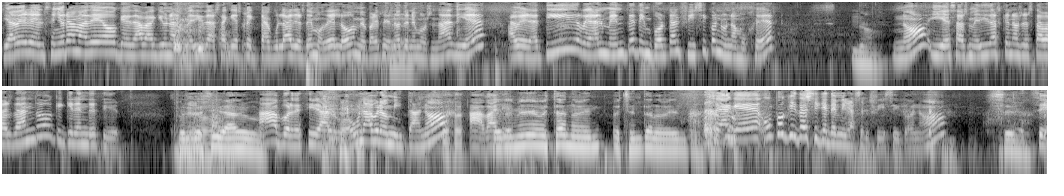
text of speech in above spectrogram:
Y a ver, el señor Amadeo, que daba aquí unas medidas aquí espectaculares de modelo, me parece que no tenemos nadie. A ver, ¿a ti realmente te importa el físico en una mujer? No. ¿No? ¿Y esas medidas que nos estabas dando, qué quieren decir? Por Pero- decir algo. Ah, por decir algo. Una bromita, ¿no? Ah, Pero vale. también me gusta 80-90. O sea que un poquito sí que te miras el físico, ¿no? Sí. Sí,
